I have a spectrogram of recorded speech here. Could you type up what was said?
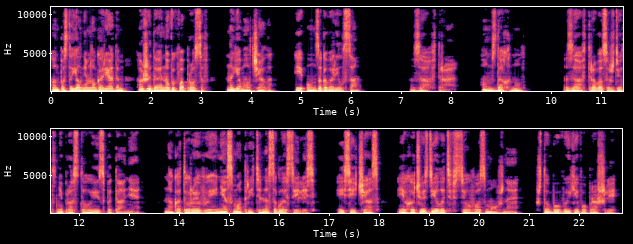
Он постоял немного рядом, ожидая новых вопросов, но я молчала, и он заговорил сам. «Завтра...» Он вздохнул. «Завтра вас ждет непростое испытание, на которое вы неосмотрительно согласились. И сейчас я хочу сделать все возможное, чтобы вы его прошли.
